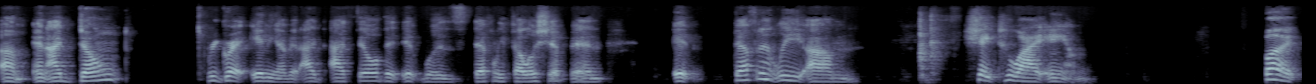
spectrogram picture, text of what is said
Um, and I don't regret any of it. I, I feel that it was definitely fellowship and it definitely um, shaped who I am. But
